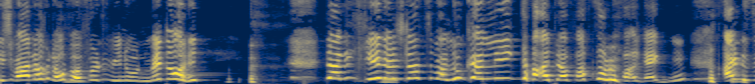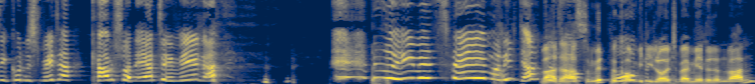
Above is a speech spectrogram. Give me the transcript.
Ich war doch noch vor fünf Minuten mit euch. Dann ich gehe in das Schlafzimmer, Luca liegt da, Alter, fast am Verrecken. Eine Sekunde später kam schon RTW ran. So übelst Fame und ich dachte Warte, so, hast du mitbekommen, wo wie die Leute bei mir drin waren?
